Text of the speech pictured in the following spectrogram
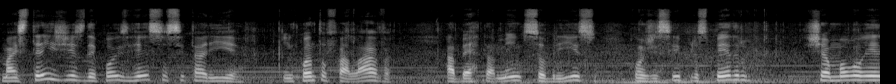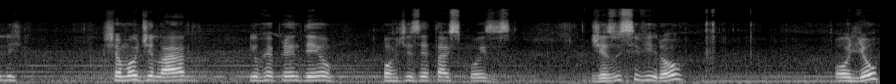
mas três dias depois ressuscitaria. Enquanto falava abertamente sobre isso com os discípulos, Pedro chamou ele, chamou de lado e o repreendeu por dizer tais coisas. Jesus se virou, olhou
